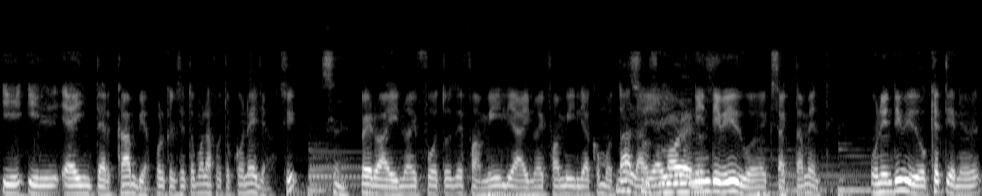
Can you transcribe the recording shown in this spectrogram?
y, y- e intercambia, porque él se toma la foto con ella, ¿sí? Sí. Pero ahí no hay fotos de familia, ahí no hay familia como tal, ahí hay un individuo, exactamente. Un individuo que tiene,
